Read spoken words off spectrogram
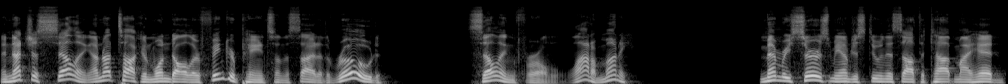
And not just selling. I'm not talking $1 finger paints on the side of the road. Selling for a lot of money. Memory serves me, I'm just doing this off the top of my head.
